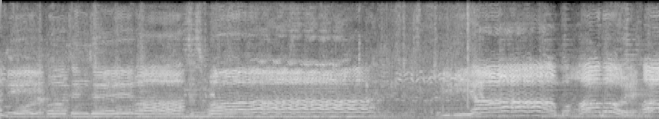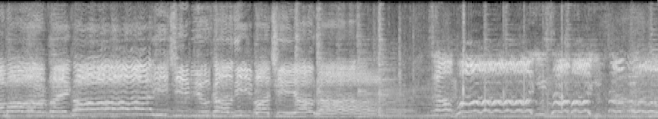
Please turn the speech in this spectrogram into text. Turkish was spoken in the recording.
omnipotent Deva qua viviamo amore amor quei codici più caldi baci avrà Zavoi, zavoi, zavoi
